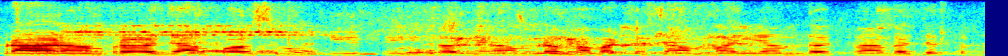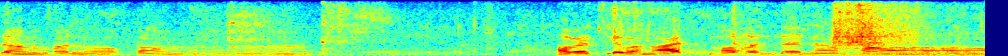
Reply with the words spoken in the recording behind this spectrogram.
પ્રાણમ પ્રજામ પશુ કીર્તિમ દ્રવ્યમ બ્રહ્મ વટ સમયમ દત્વા ગજત બ્રહ્મલોકમ. હવે કહેવાનું આત્મવંદનમ.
